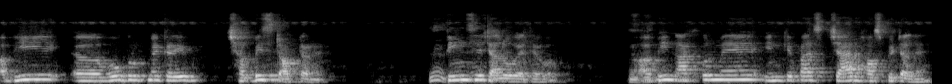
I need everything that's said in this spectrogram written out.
अभी वो ग्रुप में करीब 26 डॉक्टर हैं। तीन से चालू हुए थे वो। अभी नागपुर में इनके पास चार हॉस्पिटल हैं।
